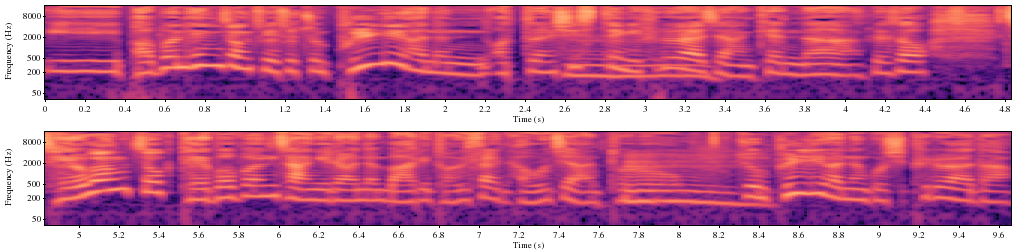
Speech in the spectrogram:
이 법원 행정처에서 좀 분리하는 어떤 시스템이 음. 필요하지 않겠나. 그래서 제왕적 대법원장이라는 말이 더 이상 나오지 않도록 음. 좀 분리하는 것이 필요하다.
